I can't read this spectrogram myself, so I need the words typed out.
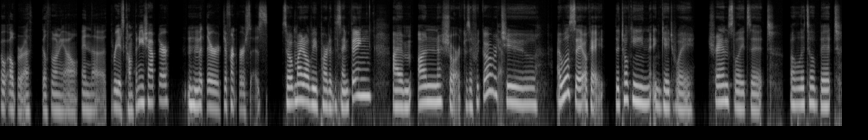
O Elbereth Gilthoniel in the Three is Company chapter, Mhm. but they're different verses. So it might all be part of the same thing. I'm unsure because if we go over to, I will say, okay, the Tolkien Gateway translates it a little bit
